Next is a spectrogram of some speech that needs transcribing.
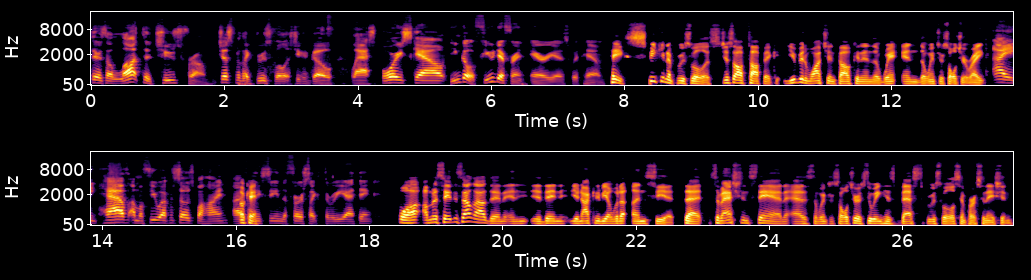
There's a lot to choose from. Just with like Bruce Willis, you could go Last Boy Scout. You can go a few different areas with him. Hey, speaking of Bruce Willis, just off topic, you've been watching Falcon and the Win- and the Winter Soldier, right? I have. I'm a few episodes behind. I've Okay. only seen the first like three, I think. Well, I'm going to say this out loud then, and then you're not going to be able to unsee it. That Sebastian Stan, as the Winter Soldier, is doing his best Bruce Willis impersonation.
